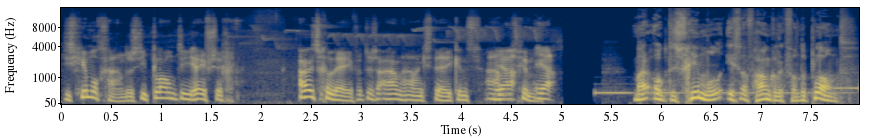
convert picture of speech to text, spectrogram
die schimmel gaan. Dus die plant die heeft zich uitgeleverd, dus aanhalingstekens, aan de schimmel. ja. Maar ook de schimmel is afhankelijk van de plant.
